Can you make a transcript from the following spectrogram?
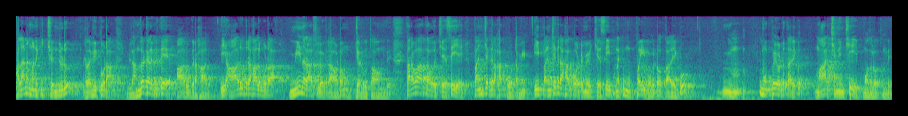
అలానే మనకి చంద్రుడు రవి కూడా. వీళ్ళందరూ కలిపితే ఆరు గ్రహాలు. ఈ ఆరు గ్రహాలు కూడా మీనరాశిలోకి రావడం జరుగుతూ ఉంది. తర్వాత వచ్చేసి పంచగ్రహ కూటమి. ఈ పంచగ్రహ కూటమి వచ్చేసి మనకి ముప్పై ఒకటో తారీఖు ముప్పై ఒకటో తారీఖు మార్చి నుంచి మొదలవుతుంది.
